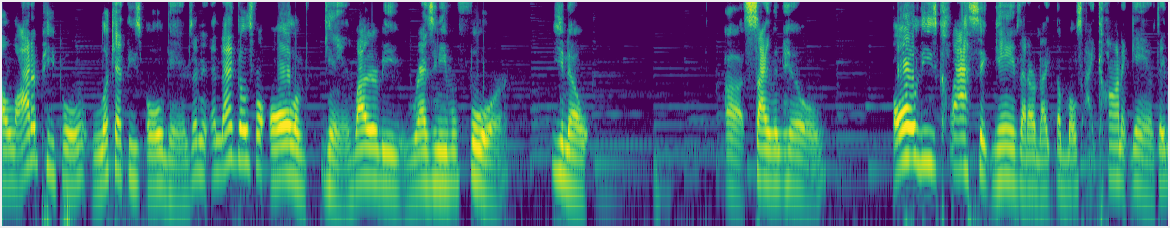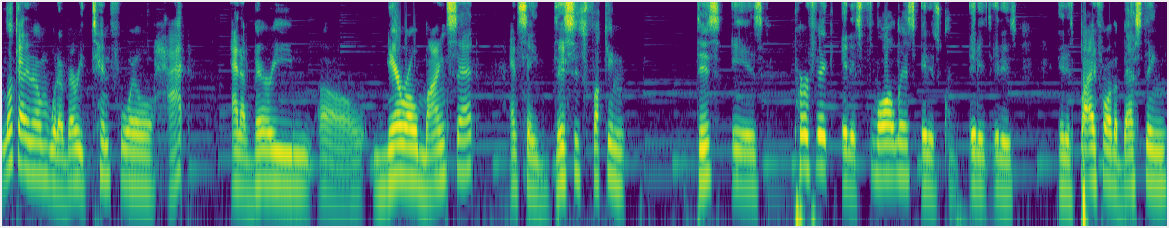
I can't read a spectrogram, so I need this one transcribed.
a lot of people look at these old games, and, and that goes for all of games, whether it be Resident Evil 4, you know, uh, Silent Hill, all these classic games that are like the most iconic games. They look at them with a very tinfoil hat and a very uh, narrow mindset and say, "This is fucking, this is perfect. It is flawless. It is, it is, it is, it is by far the best thing."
